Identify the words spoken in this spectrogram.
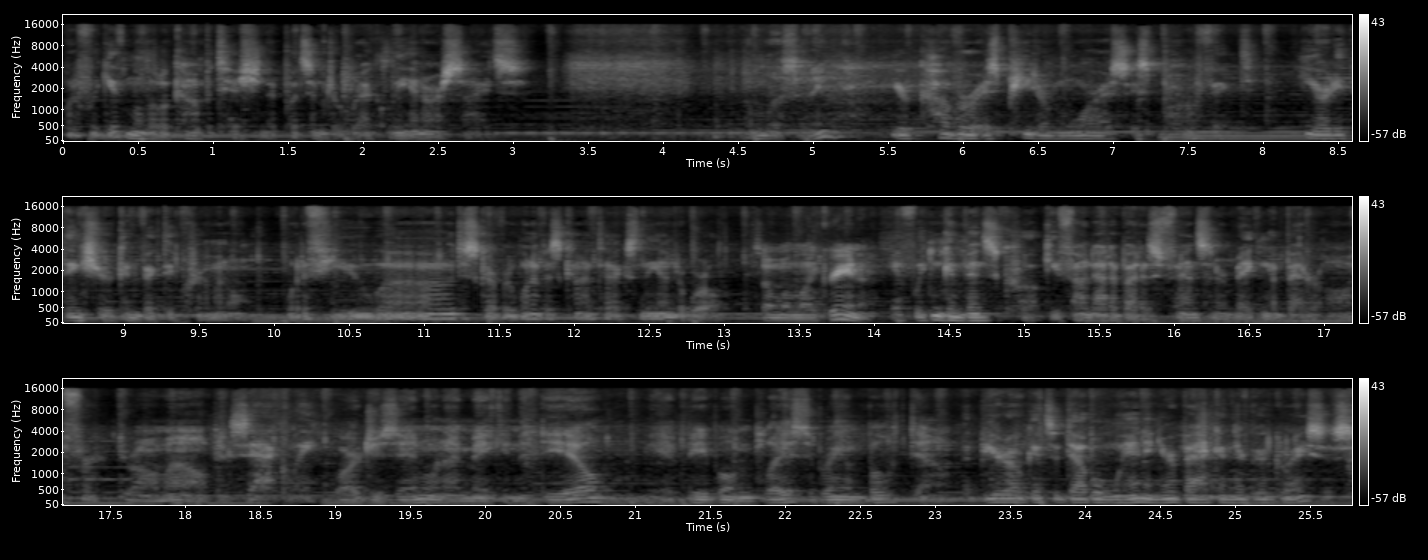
What if we give him a little competition that puts him directly in our sights? I'm listening. Your cover as Peter Morris is perfect. He already thinks you're a convicted criminal. What if you uh, discovered one of his contacts in the underworld? Someone like Rena. If we can convince Cook you found out about his fence and are making a better offer. Draw him out. Exactly. Barges in when I'm making the deal. We have people in place to bring them both down. The Bureau gets a double win and you're back in their good graces.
